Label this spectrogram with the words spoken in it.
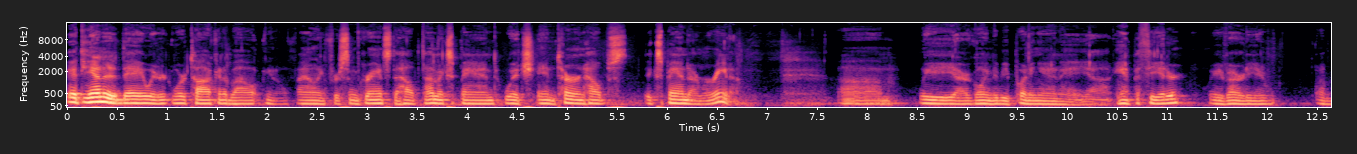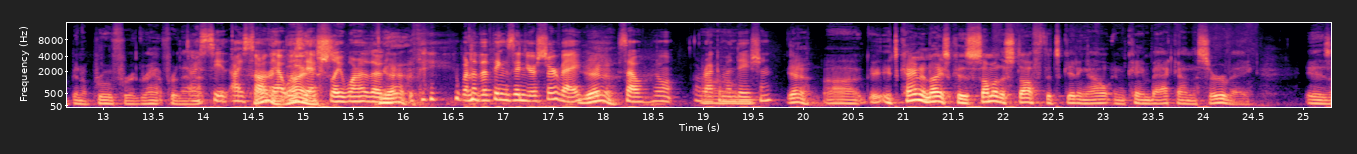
at the end of the day, we're, we're talking about, you know, filing for some grants to help them expand, which in turn helps expand our marina. Um, we are going to be putting in a uh, amphitheater. We've already uh, been approved for a grant for that. I see. I saw Very that was nice. actually one of the Yeah. one of the things in your survey. Yeah. So a recommendation. Yeah, uh, it's kind of nice because some of the stuff that's getting out and came back on the survey is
